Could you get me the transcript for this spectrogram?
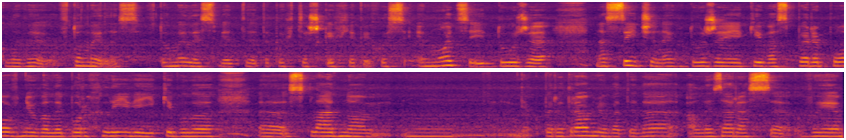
Коли ви втомились, втомились від таких тяжких якихось емоцій, дуже насичених, дуже які вас переповнювали, борхливі, які було е, складно як перетравлювати, да? але зараз ви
